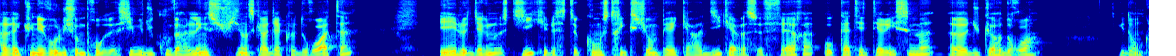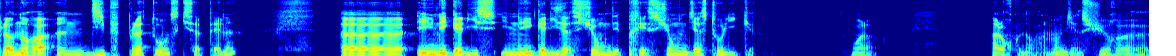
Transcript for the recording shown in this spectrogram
avec une évolution progressive, du coup, vers l'insuffisance cardiaque droite et le diagnostic de cette constriction péricardique, elle va se faire au cathétérisme, heu, du cœur droit. Et donc là, on aura un deep plateau, ce qui s'appelle, heu et une égalis une égalisation des pressions diastoliques. Voilà. Alors que normalement, bien sûr, heu,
